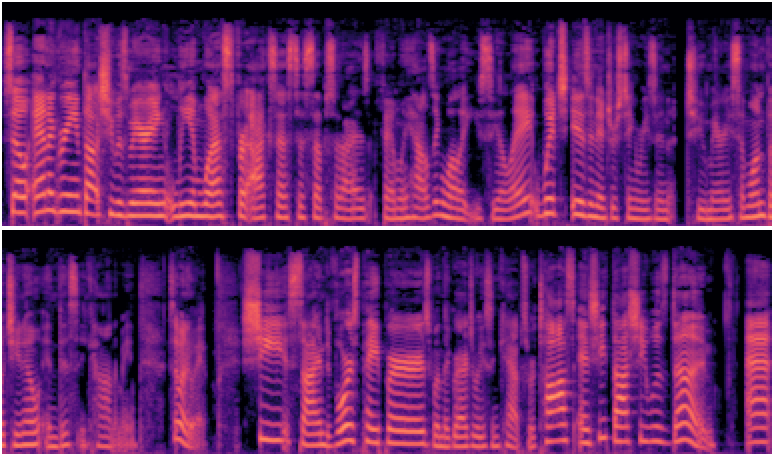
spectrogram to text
So, Anna Green thought she was marrying Liam West for access to subsidized family housing while at UCLA, which is an interesting reason to marry someone, but you know, in this economy. So, anyway, she signed divorce papers when the graduation caps were tossed, and she thought she was done. At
